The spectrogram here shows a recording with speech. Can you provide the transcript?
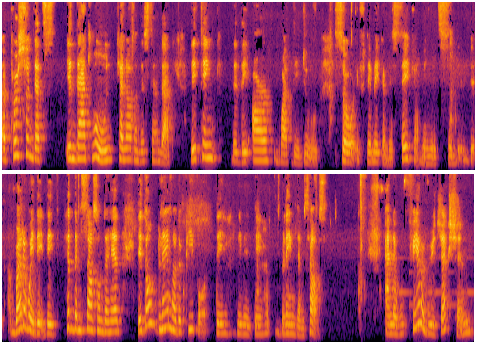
a person that's in that wound cannot understand that. They think that they are what they do. So if they make a mistake, I mean, it's uh, they, by the way, they, they hit themselves on the head. They don't blame other people. They they, they blame themselves. And the fear of rejection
